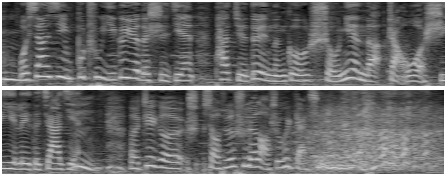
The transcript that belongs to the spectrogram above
嗯。我相信不出一个月的时间，他绝对能够熟练的掌握十以内的加减。嗯，呃，这个小学的数学老师会感谢你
